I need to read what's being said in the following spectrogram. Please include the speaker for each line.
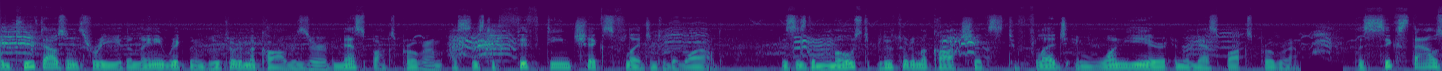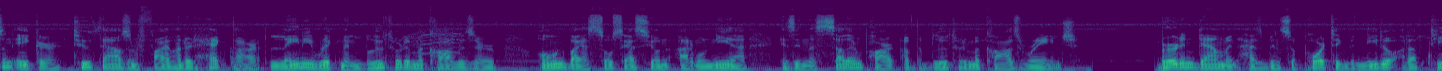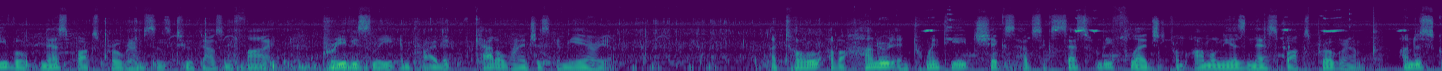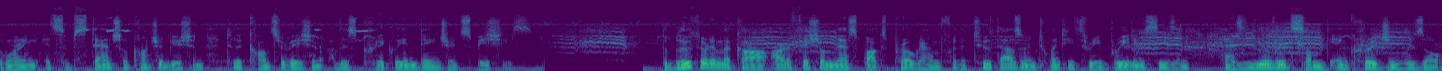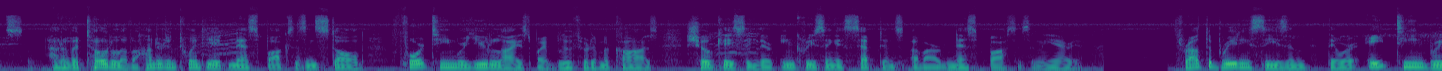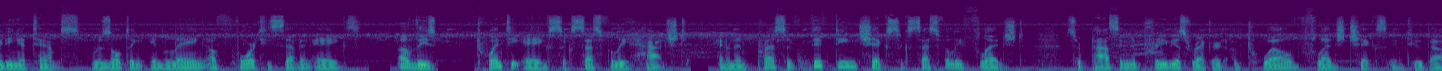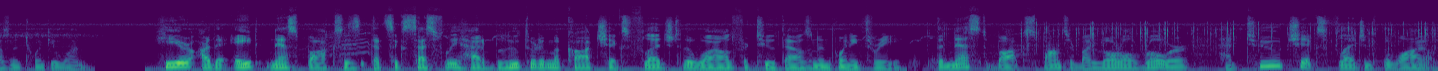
Speaker 1: In 2003, the Laney Rickman Blue-throated Macaw Reserve Nest Box program assisted 15 chicks fledge into the wild. This is the most blue-throated macaw chicks to fledge in one year in the Nest Box program. The 6,000 acre, 2,500 hectare Laney Rickman Blue-throated Macaw Reserve owned by Asociación Armonía is in the southern part of the blue-throated macaws range. Bird Endowment has been supporting the Nido Adoptivo Nest Box program since 2005, previously in private cattle ranches in the area. A total of 128 chicks have successfully fledged from Armonia's Nest Box program, underscoring its substantial contribution to the conservation of this critically endangered species. The Blue Throated Macaw Artificial Nest Box program for the 2023 breeding season has yielded some encouraging results. Out of a total of 128 nest boxes installed, 14 were utilized by blue throated macaws, showcasing their increasing acceptance of our nest boxes in the area. Throughout the breeding season, there were 18 breeding attempts, resulting in laying of 47 eggs. Of these, 20 eggs successfully hatched, and an impressive 15 chicks successfully fledged, surpassing the previous record of 12 fledged chicks in 2021. Here are the eight nest boxes that successfully had blue throated macaw chicks fledged to the wild for 2023. The nest box sponsored by Laurel Rower had two chicks fledge into the wild.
